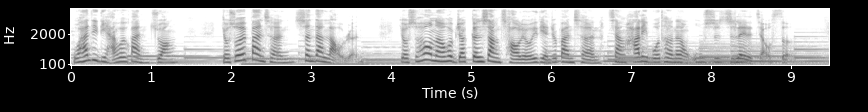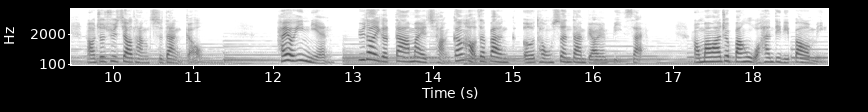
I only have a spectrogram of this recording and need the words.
我和弟弟还会扮装，有时候会扮成圣诞老人，有时候呢会比较跟上潮流一点，就扮成像哈利波特那种巫师之类的角色，然后就去教堂吃蛋糕。还有一年。遇到一个大卖场，刚好在办儿童圣诞表演比赛，然后妈妈就帮我和弟弟报名，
